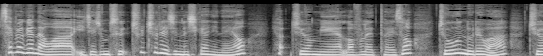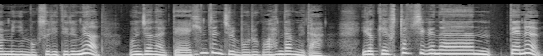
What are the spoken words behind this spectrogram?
새벽에 나와 이제 좀 출출해지는 시간이네요. 주현미의 러브레터에서 좋은 노래와 주현미님 목소리 들으면 운전할 때 힘든 줄 모르고 한답니다. 이렇게 후텁지근한 때는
